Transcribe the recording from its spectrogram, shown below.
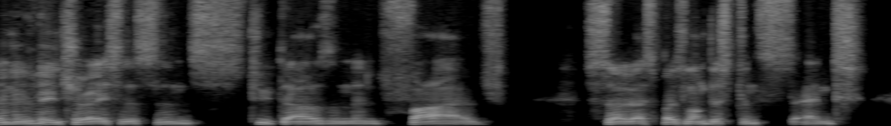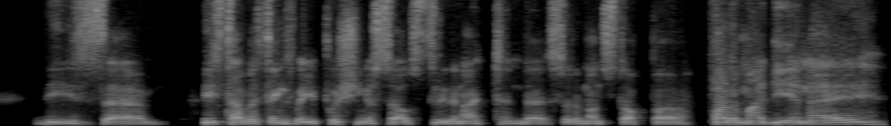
an adventure racer since 2005, so I suppose long distance and these um, these type of things where you're pushing yourselves through the night and uh, sort of nonstop are part of my DNA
